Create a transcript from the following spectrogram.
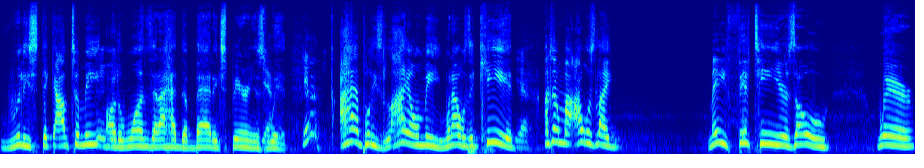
really stick out to me are the ones that I had the bad experience Mm-hmm. Yeah. with. Yeah. I had police lie on me when I was a kid. Yeah. I'm talking about I was like maybe 15 years old, where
